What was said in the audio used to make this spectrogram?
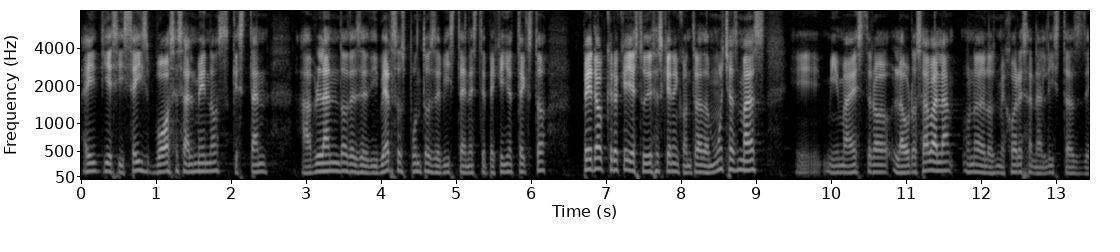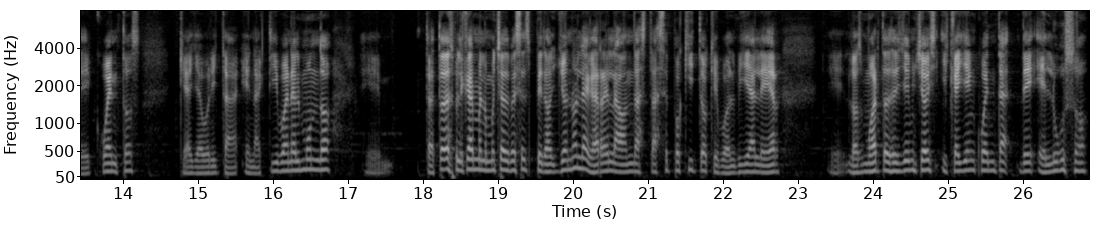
Hay 16 voces al menos que están hablando desde diversos puntos de vista en este pequeño texto pero creo que hay estudios que han encontrado muchas más. Eh, mi maestro Lauro Zavala, uno de los mejores analistas de cuentos que hay ahorita en activo en el mundo, eh, trató de explicármelo muchas veces, pero yo no le agarré la onda hasta hace poquito que volví a leer eh, Los muertos de James Joyce y caí en cuenta del el uso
